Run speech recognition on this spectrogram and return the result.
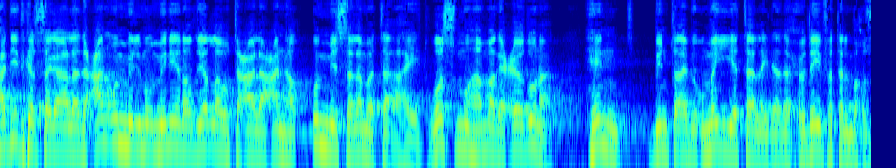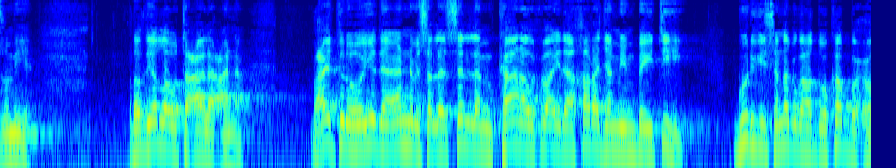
xadiidka sagaalaad can أmi الmؤminiin radي الlahu tacaalى canha أmi salamata ahayd wasmuha magaceeduna hind bint abi umayata la yidhahda xudayfaة الmakhzumiya radي الlahu tacaalى canha waxay tiri hooyadan annabi sal l slam kaana wuxuu idaa kharaja min beytihi gurigiisa nabigu hadduu ka baxo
